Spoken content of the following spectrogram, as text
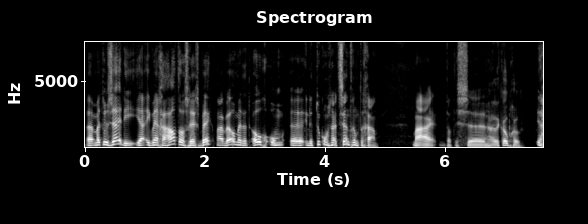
Eh, maar toen zei hij, ja, ik ben gehaald als rechtsback, maar wel met het oog om eh, in de toekomst naar het centrum te gaan. Maar dat is... eh, Ja, de koopgroot. ja,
